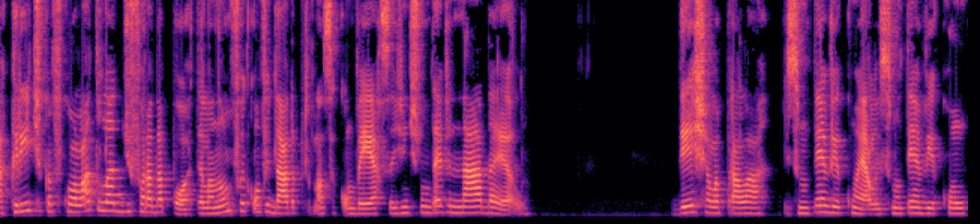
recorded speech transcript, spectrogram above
A crítica ficou lá do lado de fora da porta. Ela não foi convidada para nossa conversa. A gente não deve nada a ela. Deixa ela para lá. Isso não tem a ver com ela. Isso não tem a ver com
